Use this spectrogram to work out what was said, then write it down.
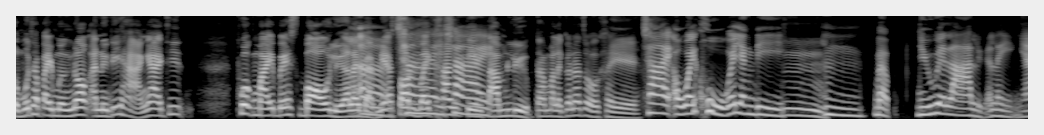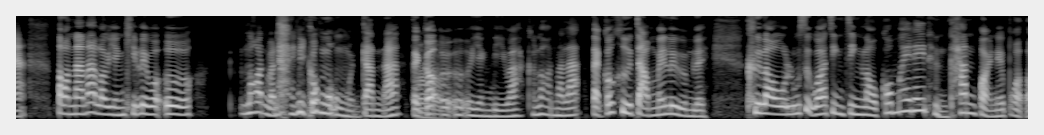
สมมุติถ้าไปเมืองนอกอันนึงที่หาง่ายที่ พวกไม้เบสบอลหรืออะไรแบบเนี้ยซ่อนไว้ข้างเตียงตามหลืบตามอะไรก็น่าจะโอเค ใช่เอาไว้ขู่ก็ยังดีอืมอืมแบบยื้อเวลาหรืออะไรอย่างเงี้ย ตอนนั้นอะเรายังคิดเลยว่า เออ รอดมาได้นี่ก็งงเหมือนกันนะ แต่ก็อ่าเออเออเออยังดีวะก็รอดมาละ แต่ก็คือจำไม่ลืมเลย คือเรารู้สึกว่าจริง ๆ เราก็ไม่ได้ถึงขั้นปล่อยในอปล่อย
